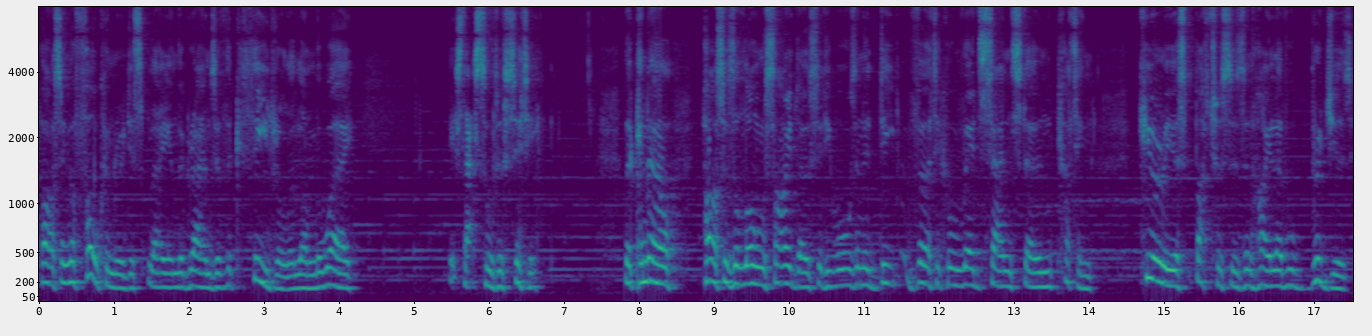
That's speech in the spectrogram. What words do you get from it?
passing a falconry display in the grounds of the cathedral along the way. It's that sort of city. The canal passes alongside those city walls in a deep vertical red sandstone cutting. Curious buttresses and high level bridges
